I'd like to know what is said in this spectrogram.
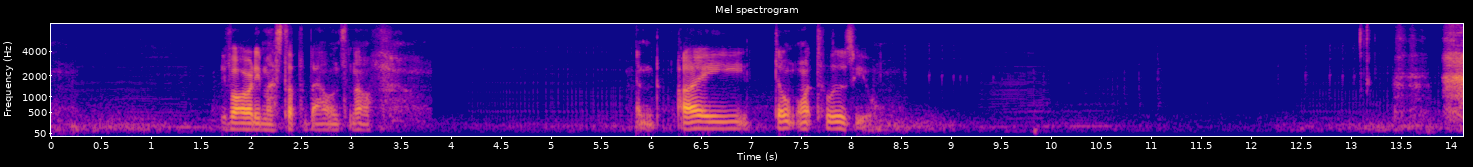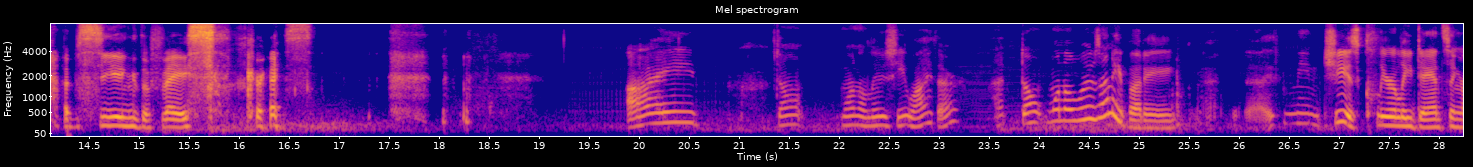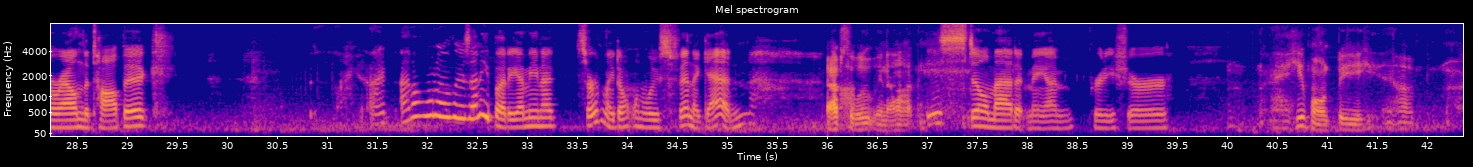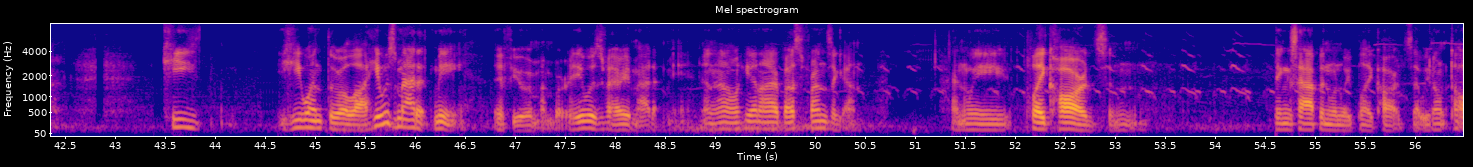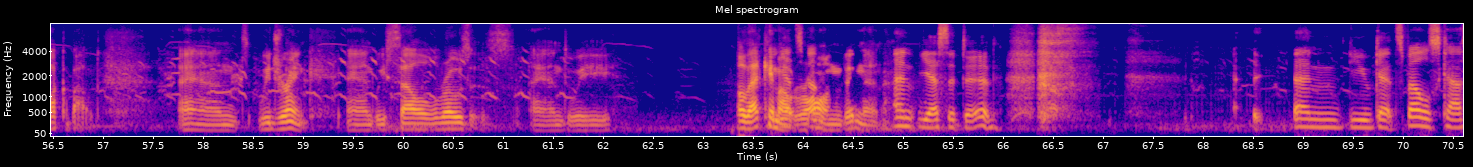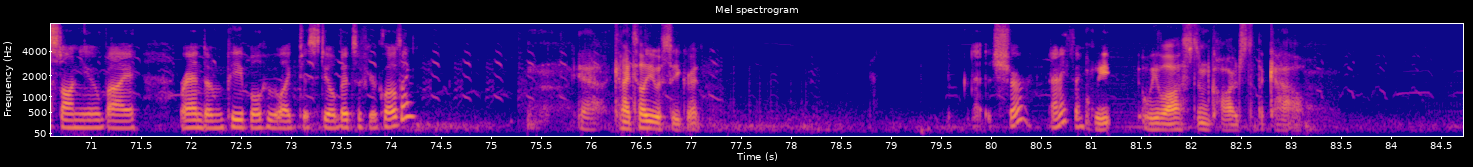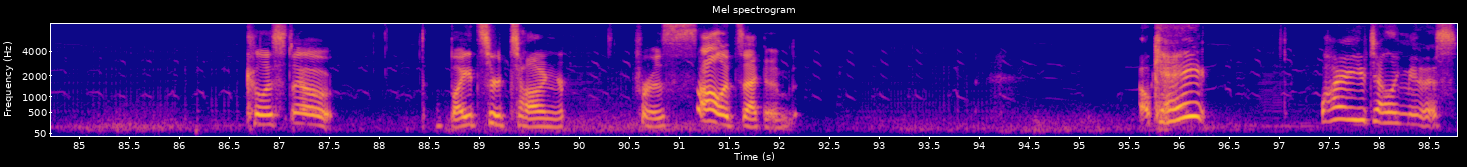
You've already messed up the balance enough. And I don't want to lose you. I'm seeing the face, Chris. I don't want to lose you either. I don't want to lose anybody. I mean, she is clearly dancing around the topic. I, I don't want to lose anybody. I mean, I certainly don't want to lose Finn again. Absolutely not. He's still mad at me, I'm pretty sure. He won't be. Uh, he he went through a lot. He was mad at me, if you remember. He was very mad at me, and now he and I are best friends again. And we play cards, and things happen when we play cards that we don't talk about. And we drink, and we sell roses, and we. Oh, that came out wrong, didn't it? And yes, it did. and you get spells cast on you by random people who like to steal bits of your clothing. Yeah. Can I tell you a secret? Uh, sure, anything. We we lost in cards to the cow. Callisto bites her tongue for a solid second. Okay? Why are you telling me this?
